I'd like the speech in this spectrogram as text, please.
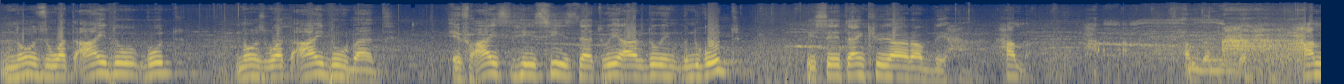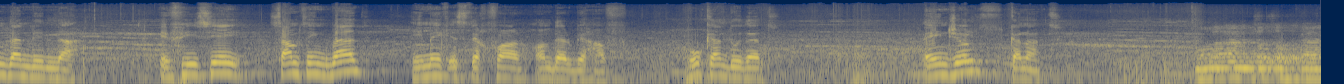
knows what I do good, knows what I do bad. If I, he sees that we are doing good, he say thank you ya Rabbi. Ham, Hamdan lillah. If he say something bad, he make istighfar on their behalf. Who can do that? Angels cannot. Maulana mencontohkan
